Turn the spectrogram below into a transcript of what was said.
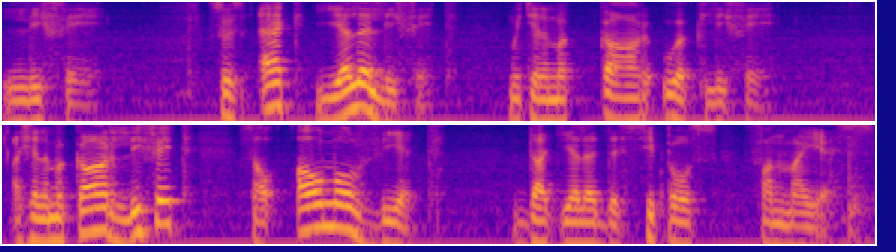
lief hê. Soos ek julle liefhet moet julle mekaar ook lief hê As julle mekaar liefhet, sal almal weet dat julle disippels van my is.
